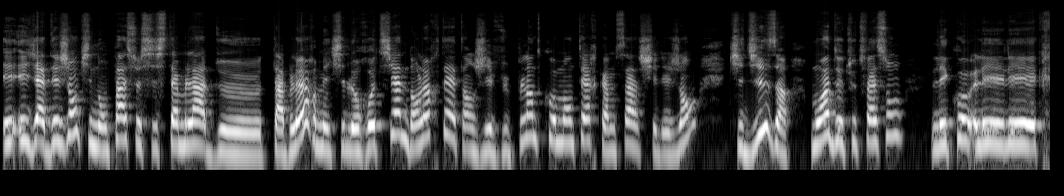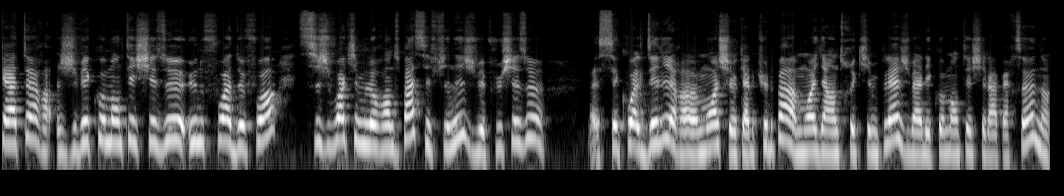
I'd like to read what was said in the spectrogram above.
et il y a des gens qui n'ont pas ce système là de tableur mais qui le retiennent dans leur tête hein. j'ai vu plein de commentaires comme ça chez les gens qui disent moi de toute façon les, les, les, créateurs, je vais commenter chez eux une fois, deux fois. Si je vois qu'ils me le rendent pas, c'est fini, je vais plus chez eux. Bah, c'est quoi le délire Moi, je calcule pas. Moi, il y a un truc qui me plaît, je vais aller commenter chez la personne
